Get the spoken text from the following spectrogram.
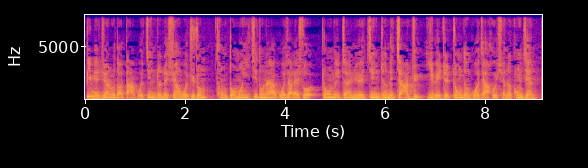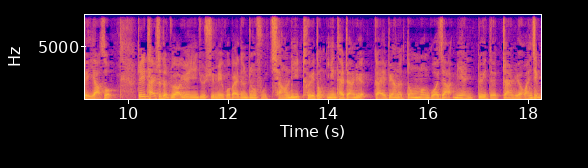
避免卷入到大国竞争的漩涡之中。从东盟以及东南亚国家来说，中美战略竞争的加剧意味着中等国家回旋的空间被压缩。这一态势的主要原因就是美国拜登政府强力推动印太战略，改变了东盟国家面对的战略环境。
